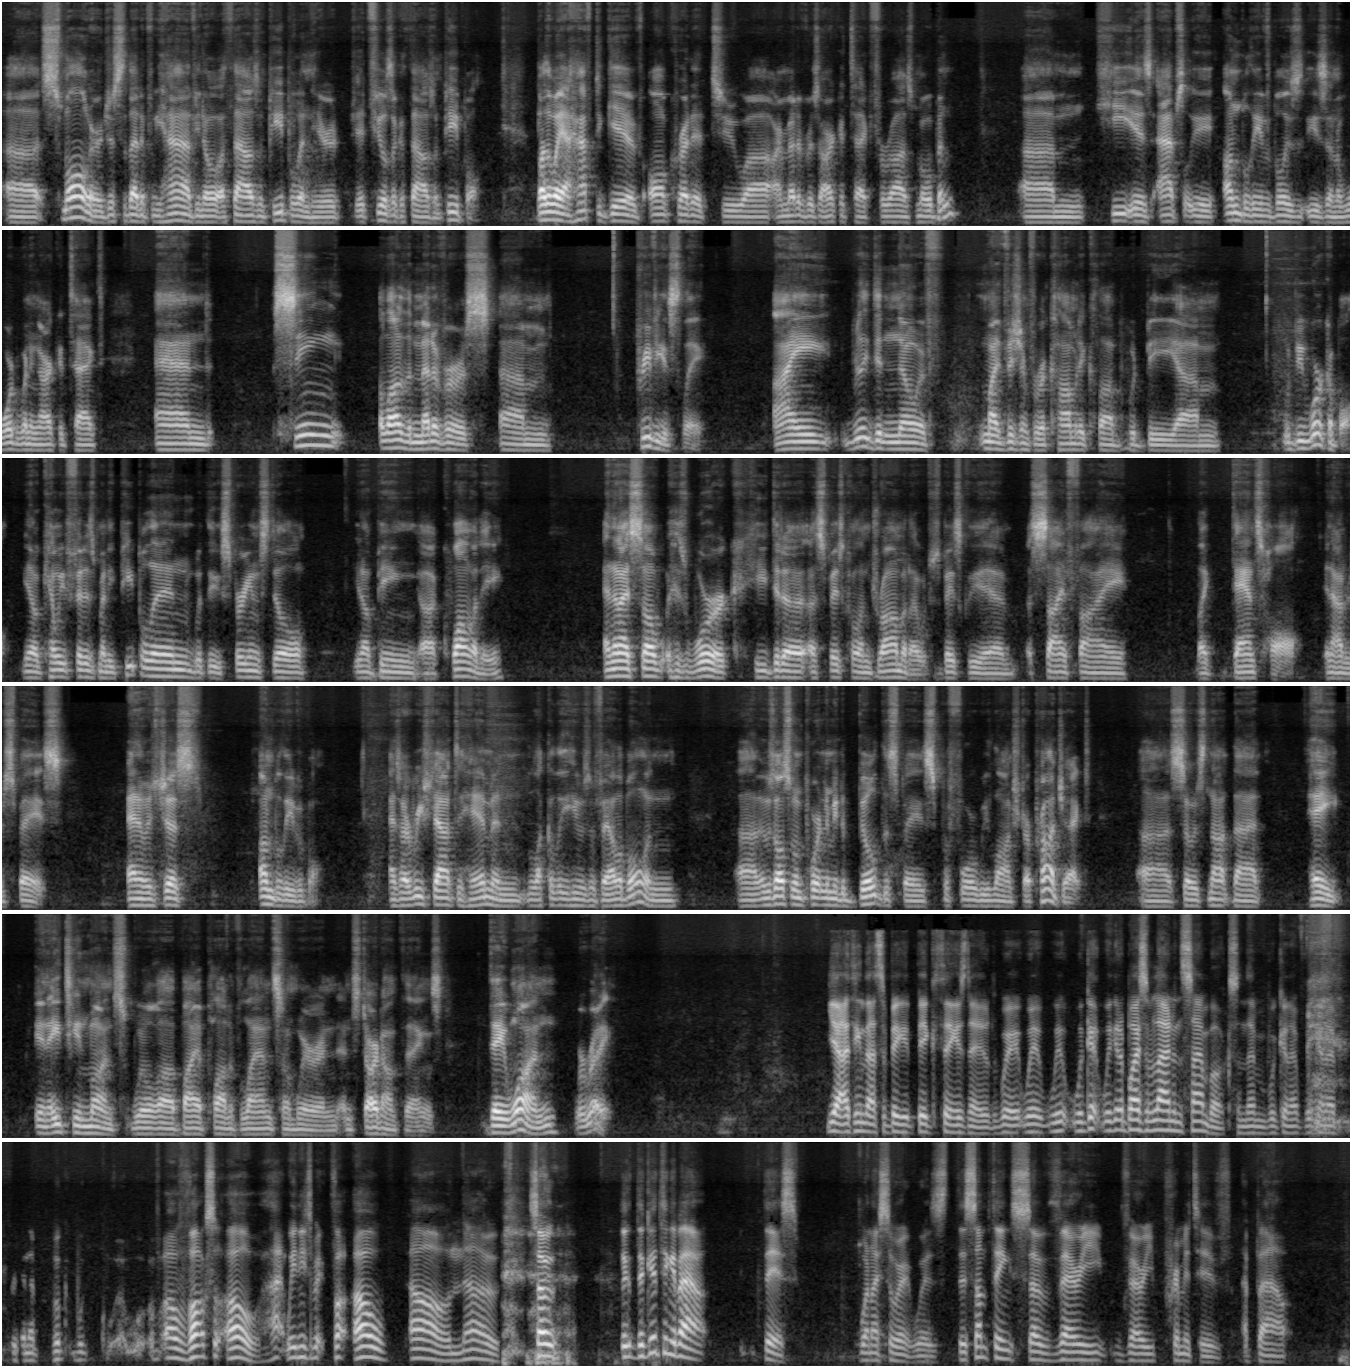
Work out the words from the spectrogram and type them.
uh, smaller just so that if we have, you know, a thousand people in here, it feels like a thousand people. By the way, I have to give all credit to uh, our metaverse architect, Faraz Mobin. Um, he is absolutely unbelievable. He's, he's an award winning architect. And seeing a lot of the metaverse um, previously, I really didn't know if my vision for a comedy club would be um, would be workable. You know, can we fit as many people in with the experience still, you know, being uh, quality? And then I saw his work. He did a, a space called Andromeda, which was basically a, a sci-fi like dance hall in outer space, and it was just unbelievable. as I reached out to him, and luckily he was available, and uh, it was also important to me to build the space before we launched our project. Uh, so it's not that, hey, in 18 months we'll uh, buy a plot of land somewhere and, and start on things. Day one, we're ready. Yeah, I think that's a big, big thing, isn't it? We're we're we're we're, get, we're gonna buy some land in the sandbox, and then we're gonna we're gonna we're gonna we're, oh Voxel. Oh, we need to make. Oh, oh no. So the the good thing about this, when I saw it, was there's something so very very primitive about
